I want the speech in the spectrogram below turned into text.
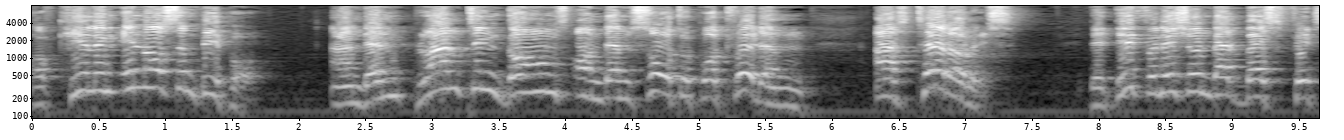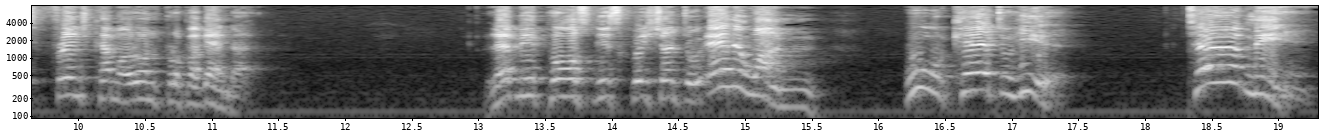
of killing innocent people and then planting guns on them so to portray them as terrorists, the definition that best fits French Cameroon propaganda. Let me pose this question to anyone who would care to hear. Tell me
